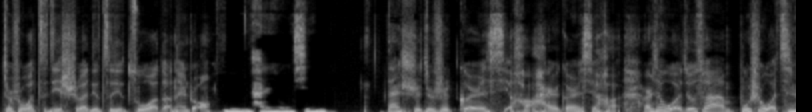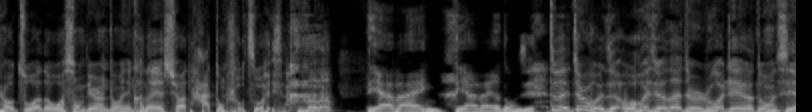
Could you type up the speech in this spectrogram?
就是我自己设计、自己做的那种。嗯，很用心。但是就是个人喜好还是个人喜好，而且我就算不是我亲手做的，我送别人东西可能也需要他动手做一下。DIY 你 DIY 的东西，对，就是我觉我会觉得，就是如果这个东西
